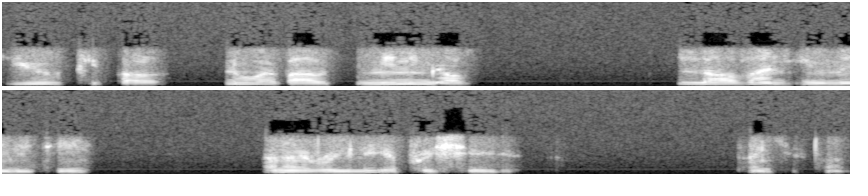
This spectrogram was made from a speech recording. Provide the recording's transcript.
you people know about the meaning of love and humanity, and I really appreciate it. Thank you so much.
